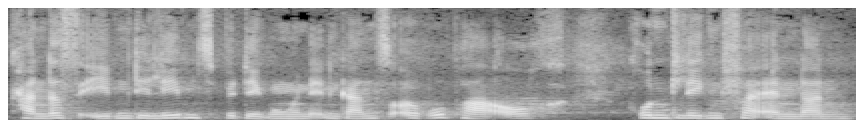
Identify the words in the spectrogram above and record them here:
kann das eben die Lebensbedingungen in ganz Europa auch grundlegend verändern.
